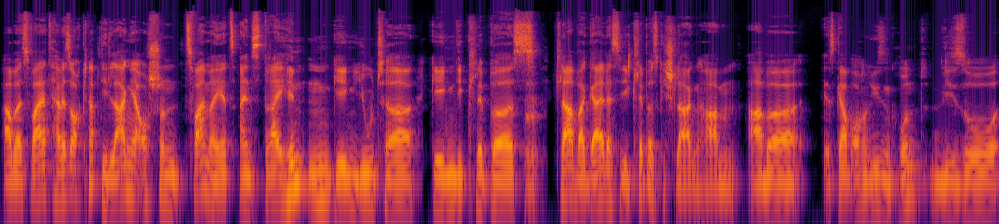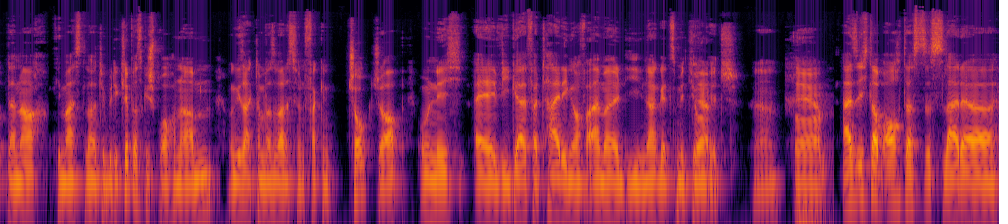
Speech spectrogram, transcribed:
Aber es war ja teilweise auch knapp. Die lagen ja auch schon zweimal jetzt 1-3 hinten gegen Utah, gegen die Clippers. Mhm. Klar, war geil, dass sie die Clippers geschlagen haben, aber es gab auch einen riesen Grund, wieso danach die meisten Leute über die Clippers gesprochen haben und gesagt haben, was war das für ein fucking Choke-Job und nicht, ey, wie geil verteidigen auf einmal die Nuggets mit Jokic. Ja. Ja. Also ich glaube auch, dass das leider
